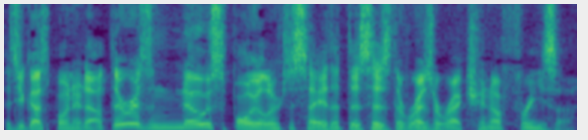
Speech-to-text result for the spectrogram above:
As you guys pointed out, there is no spoiler to say that this is the resurrection of Frieza.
